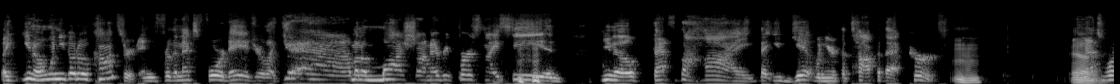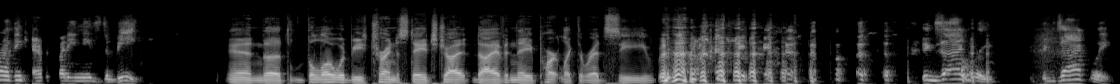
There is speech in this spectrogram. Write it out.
like you know when you go to a concert and for the next four days you're like yeah i'm gonna mosh on every person i see. And you know that's the high that you get when you're at the top of that curve. Hmm and Uh, that's where i think everybody needs to be and the the low would be trying to stage dive, and they part like the Red Sea. exactly exactly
